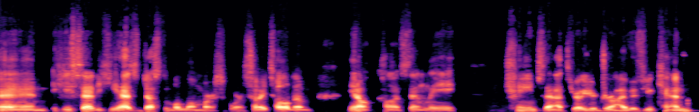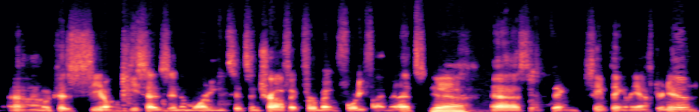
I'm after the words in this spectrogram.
and he said he has adjustable lumbar support. So I told him, you know, constantly change that throughout your drive if you can, uh, because you know he says in the morning he sits in traffic for about 45 minutes. Yeah. Uh, same thing, same thing in the afternoon.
